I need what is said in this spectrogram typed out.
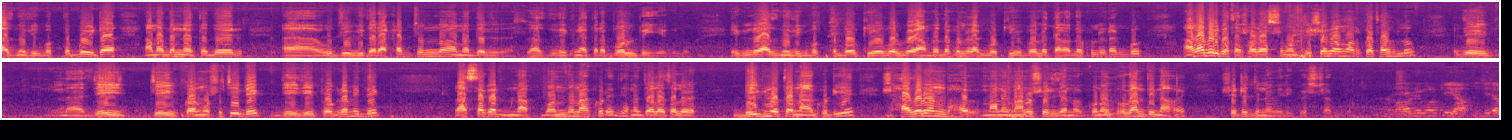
রাজনৈতিক বক্তব্য। এটা আমাদের নেতাদের উজ্জীবিত রাখার জন্য আমাদের রাজনৈতিক নেতারা বলবেই এগুলো। এগুলো রাজনৈতিক বক্তব্য, কেউ বলবে আমরা দখলে রাখব, কেউ বলবে তারা দখলে রাখব। আমাদের কথা, স্বরাষ্ট্রমন্ত্রী হিসেবে আমার কথা হলো যে যেই যেই কর্মসূচি দেখ, যেই যেই প্রোগ্রামই দেখ, রাস্তাঘাট না, বন্ধ না করে যেন চলাচলের বিঘ্নতা না ঘটিয়ে সাধারণ মানে মানুষের যেন কোনো ভোগান্তি না হয়, সেটার জন্য আমি রিকোয়েস্ট রাখব। মাননীয় মন্ত্রী আপনি যেটা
